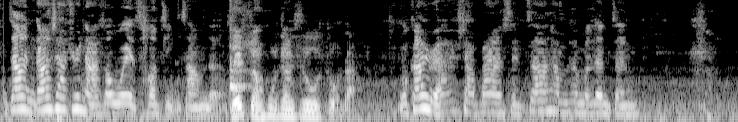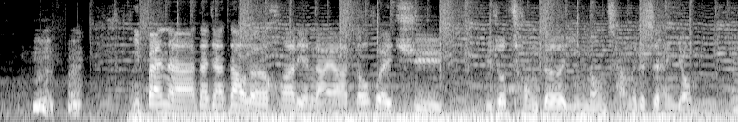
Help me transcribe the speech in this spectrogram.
你知道你刚下去拿的时候，我也超紧张的。谁选户政事务所的啊？我刚以为他下班了，谁知道他们这么认真。一般呢、大家到了花莲来啊，都会去，比如说崇德营农场，那个是很有名。嗯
